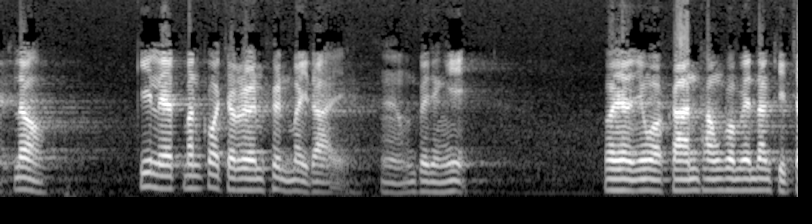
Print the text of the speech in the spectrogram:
สแล้ว กิเลสมันก็เจริญขึ้นไม่ได้มันเป็นอย่างนี้เพราะฉะนั้นว่าการทำความเป็นดังจิตใจ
